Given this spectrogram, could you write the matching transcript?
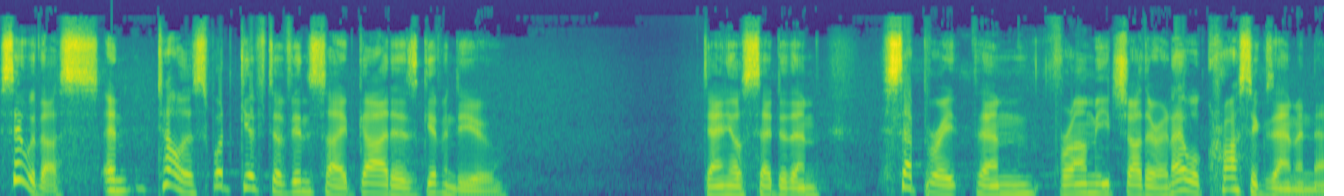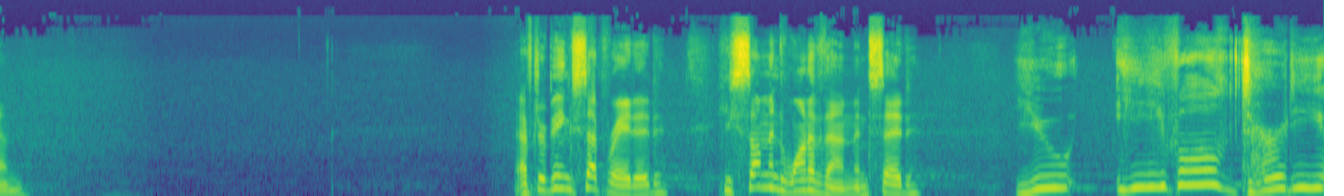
Sit with us and tell us what gift of insight God has given to you. Daniel said to them, Separate them from each other, and I will cross examine them. After being separated, he summoned one of them and said, You evil, dirty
